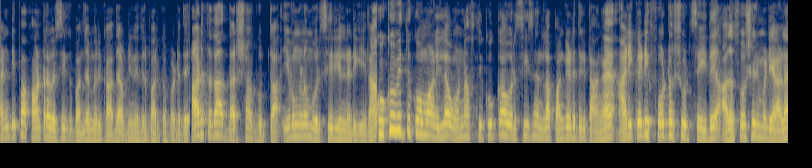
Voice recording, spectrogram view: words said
கண்டிப்பா கான்ட்ரவர்சிக்கு பஞ்சம் இருக்காது அப்படின்னு எதிர்பார்க்கப்படுது. அடுத்ததா தர்ஷா குப்தா. இவங்களும் ஒரு சீரியல் நடிகை தான். குக்கு வித் கோமாளில ஒன் ஆஃப் தி குக்கா ஒரு சீசன்ல பங்கெடுத்துக்கிட்டாங்க. அடிக்கடி ஃபோட்டோ ஷூட் செய்து அதை சோஷியல் மீடியாவில்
